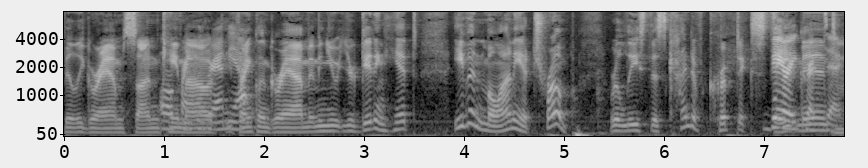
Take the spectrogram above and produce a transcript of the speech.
Billy Graham's son Oh, came Franklin out, Graham, yeah. Franklin Graham. I mean, you, you're getting hit. Even Melania Trump released this kind of cryptic statement cryptic.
